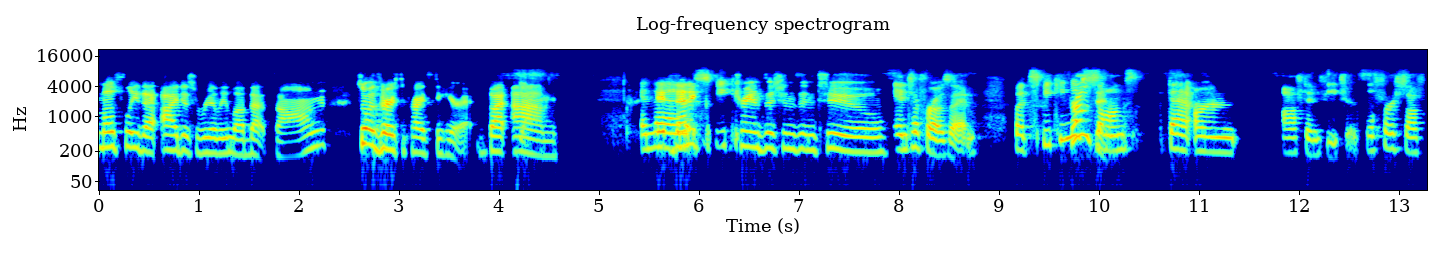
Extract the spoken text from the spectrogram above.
mostly that I just really love that song. So I was very surprised to hear it. But um And it, then, then it speak transitions into into Frozen. But speaking Frozen. of songs that aren't often featured, well, first off,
